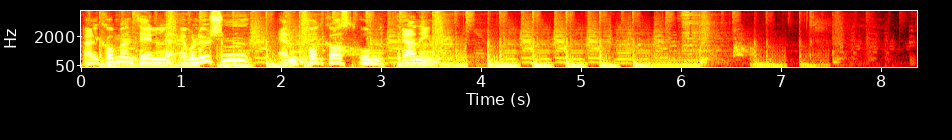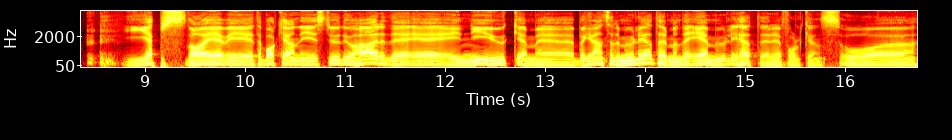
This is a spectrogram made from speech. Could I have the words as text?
Velkommen til Evolution, en podkast om trening. Jepps, da er vi tilbake igjen i studio her. Det er ei ny uke med begrensede muligheter, men det er muligheter, folkens. Og uh,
